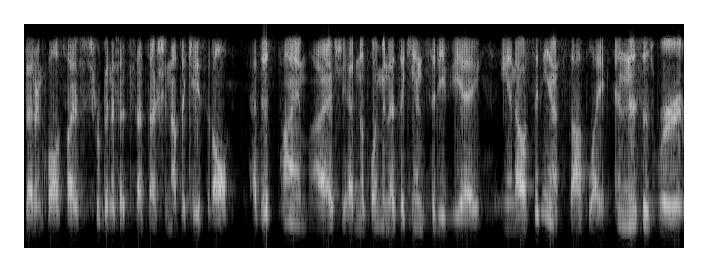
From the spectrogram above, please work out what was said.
veteran qualifies for benefits. That's actually not the case at all. At this time, I actually had an appointment at the Kansas City VA, and I was sitting at a stoplight, and this is where it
